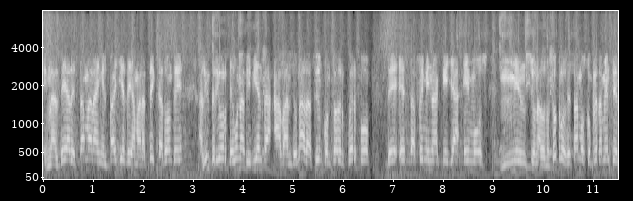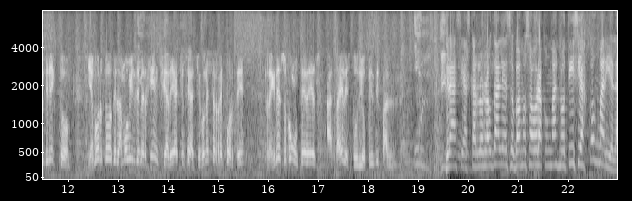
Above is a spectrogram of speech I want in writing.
en la aldea de Támara, en el valle de Amarateca, donde al interior de una vivienda abandonada ha sido encontrado el cuerpo de esta fémina que ya hemos mencionado. Nosotros estamos completamente en directo y a bordo de la móvil de emergencia de HCH con este reporte. Regreso con ustedes hasta el estudio principal. Gracias, Carlos Raudales. Vamos ahora con más noticias con Mariela.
